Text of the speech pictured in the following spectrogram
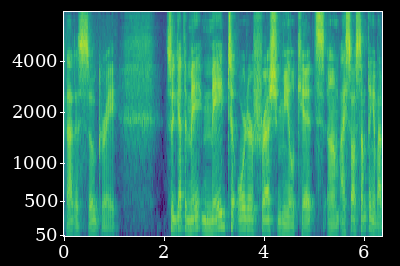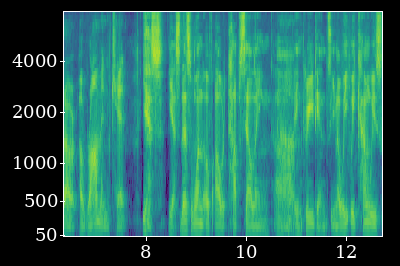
That is so great. So you got the ma- made to order fresh meal kits. Um, I saw something about a, a ramen kit. Yes, yes, that's one of our top selling uh, ingredients. You know, we, we come with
